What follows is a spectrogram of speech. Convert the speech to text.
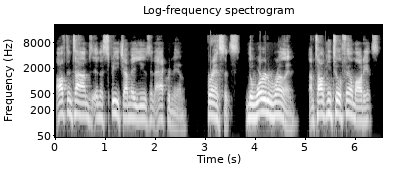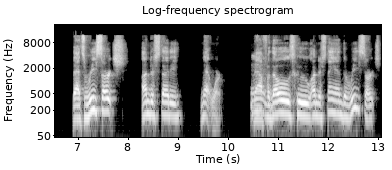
Oftentimes in a speech, I may use an acronym. For instance, the word run. I'm talking to a film audience. That's research, understudy, network. Mm. Now, for mm. those who understand the research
